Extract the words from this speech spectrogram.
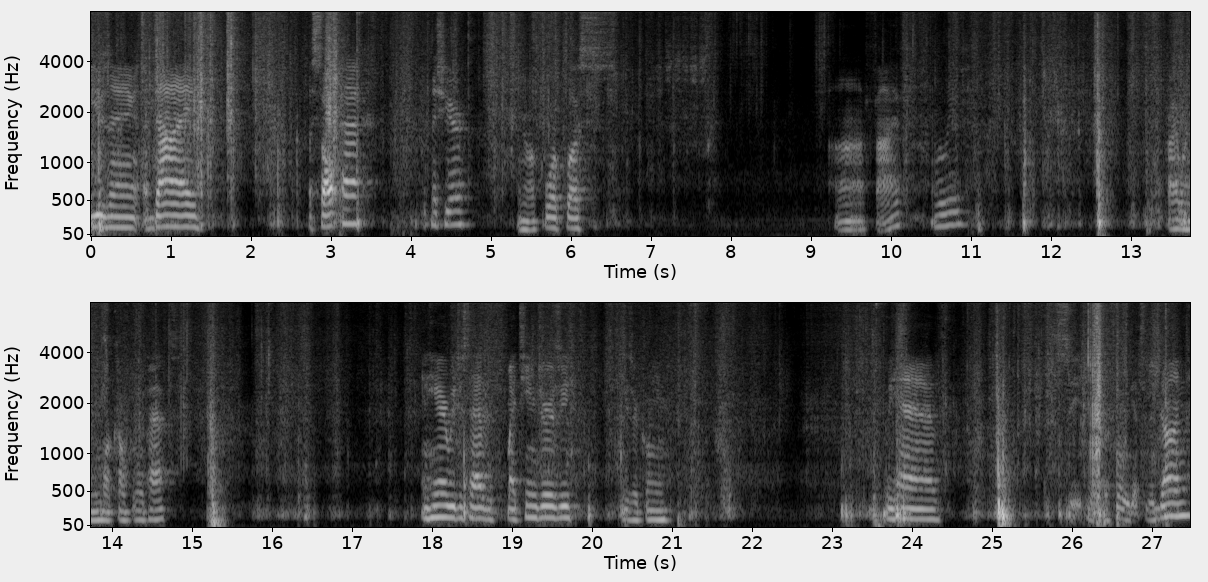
Using a dye assault pack this year, you know, a four plus uh, five, I believe. Probably one of the more comfortable packs. And here we just have my team jersey. These are clean. We have we get to the gun,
